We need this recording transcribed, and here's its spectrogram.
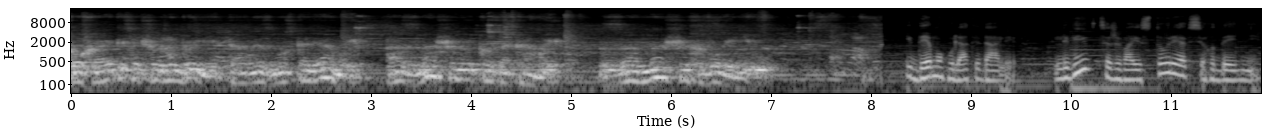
Кохайтеся чорнобриві та не з москалями, а з нашими козаками. За наших воїнів. Ідемо гуляти далі. Львів це жива історія в сьогоденні.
